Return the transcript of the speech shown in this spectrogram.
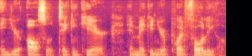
and you're also taking care and making your portfolio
